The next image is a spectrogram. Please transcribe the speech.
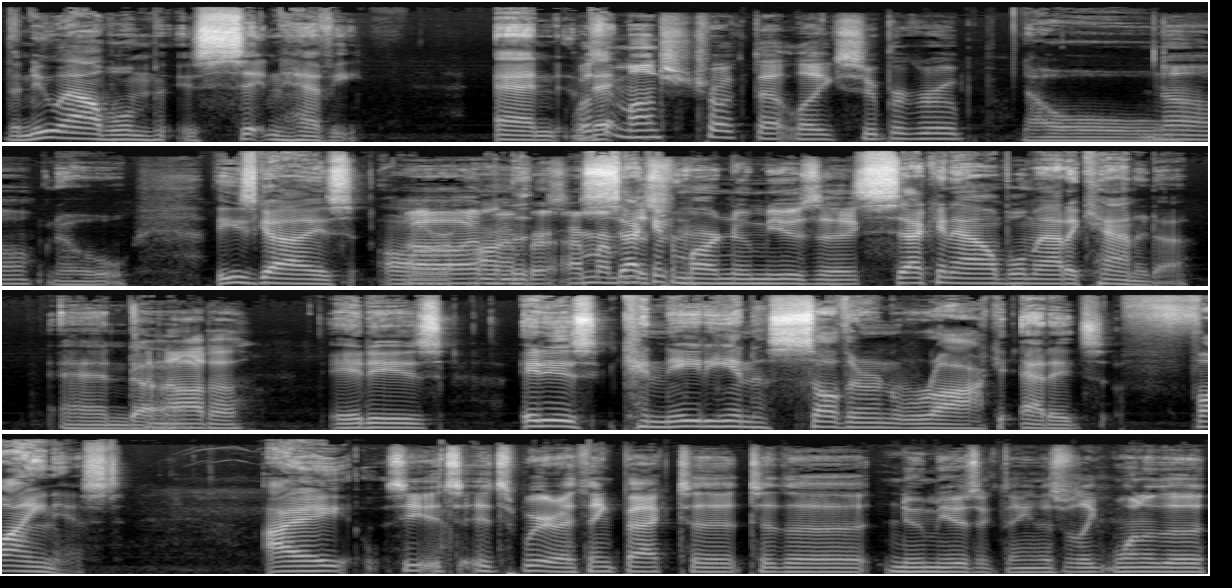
The new album is sitting heavy, and Was it Monster Truck that like super group? no, No. no. These guys are. Oh, are I on remember. the I remember second, this from our new music, second album out of Canada, and uh, Canada. it is it is Canadian southern rock at its finest. I See, it's it's weird. I think back to to the new music thing. This was like one of the.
